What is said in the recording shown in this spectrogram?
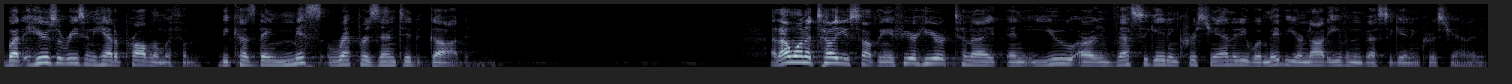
But here's the reason he had a problem with them because they misrepresented God. And I want to tell you something. If you're here tonight and you are investigating Christianity, well, maybe you're not even investigating Christianity.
